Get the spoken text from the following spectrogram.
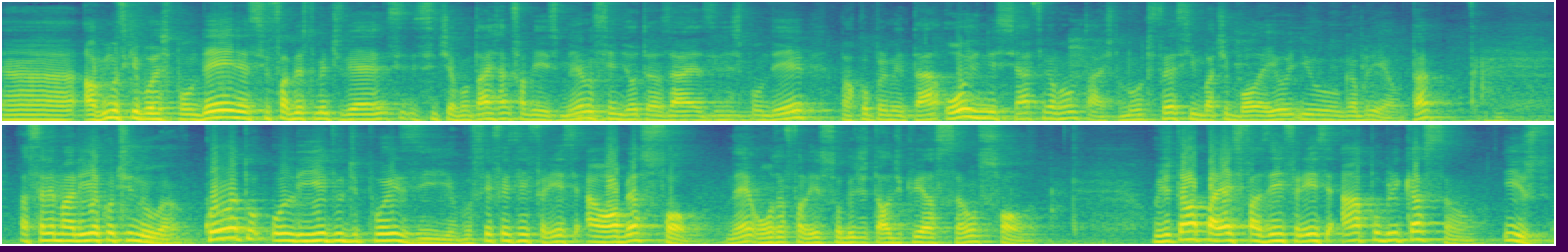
Uh, algumas que vou responder, né? se o Fabrício também tiver, se sentir à vontade, sabe, Fabrício? Mesmo sendo de outras áreas, ele responder para complementar ou iniciar, fica à vontade, tá bom? Foi assim, bate-bola eu e o Gabriel, tá? A Célia Maria continua. Quanto o livro de poesia, você fez referência à obra solo, né? Ontem eu falei sobre o edital de criação solo. O edital aparece fazer referência à publicação. Isso.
